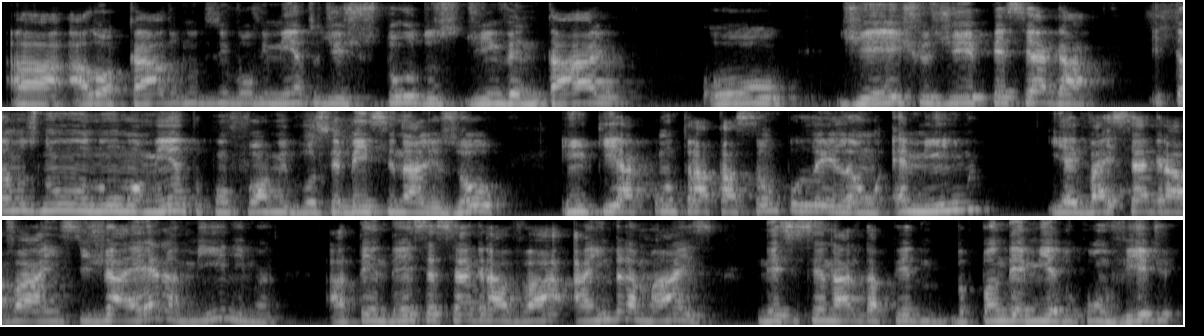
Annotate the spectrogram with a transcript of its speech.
a, alocado no desenvolvimento de estudos de inventário ou de eixos de PCH estamos num, num momento, conforme você bem sinalizou, em que a contratação por leilão é mínima e aí vai se agravar em se já era mínima, a tendência é se agravar ainda mais nesse cenário da pandemia do Covid,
